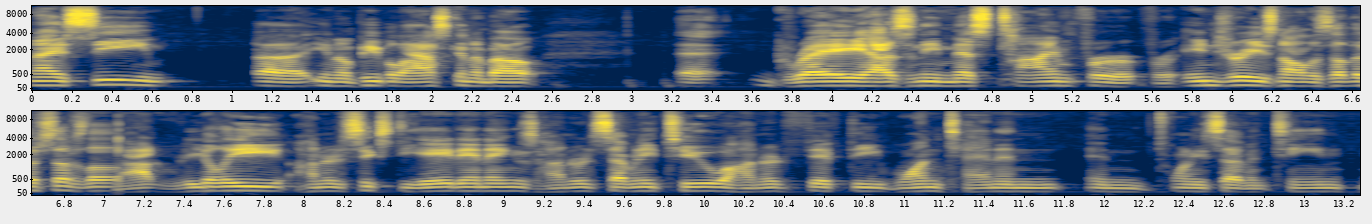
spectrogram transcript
and I see uh, you know people asking about uh, Gray hasn't he missed time for for injuries and all this other stuff? it's Not really. 168 innings, 172, 150, 110 in in 2017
